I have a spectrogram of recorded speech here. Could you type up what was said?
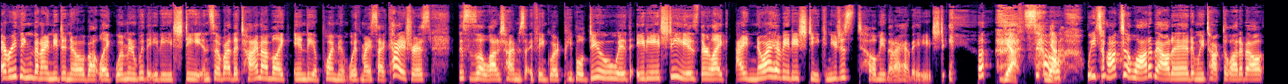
everything that i need to know about like women with adhd and so by the time i'm like in the appointment with my psychiatrist this is a lot of times i think what people do with adhd is they're like i know i have adhd can you just tell me that i have adhd yeah so yeah. we talked a lot about it and we talked a lot about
